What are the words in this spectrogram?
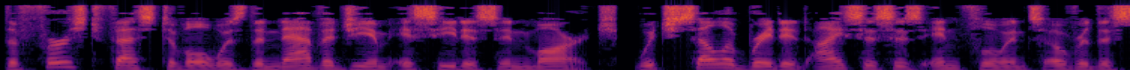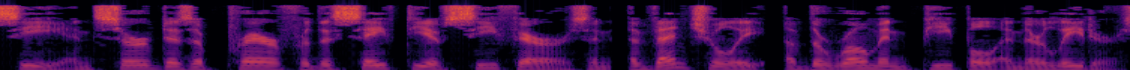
The first festival was the Navigium Isidis in March, which celebrated Isis's influence over the sea and served as a prayer for the safety of seafarers and, eventually, of the Roman people and their leaders.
